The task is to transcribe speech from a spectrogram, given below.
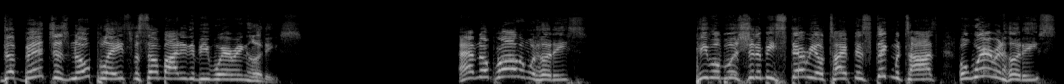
The bench is no place for somebody to be wearing hoodies. I have no problem with hoodies. People shouldn't be stereotyped and stigmatized for wearing hoodies.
